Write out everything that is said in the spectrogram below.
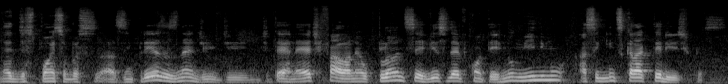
né, dispõe sobre as empresas né, de, de, de internet fala né, o plano de serviço deve conter no mínimo as seguintes características.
